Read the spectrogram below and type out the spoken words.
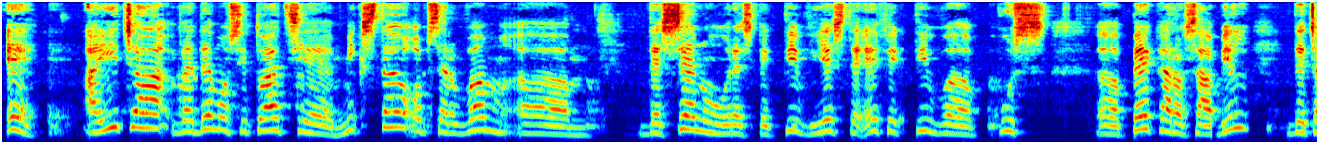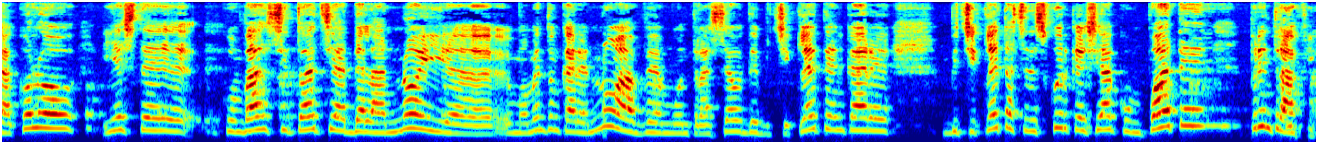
E, aici vedem o situație mixtă, observăm uh, desenul respectiv este efectiv uh, pus uh, pe carosabil, deci acolo este cumva situația de la noi uh, în momentul în care nu avem un traseu de biciclete, în care bicicleta se descurcă și ea cum poate prin trafic.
